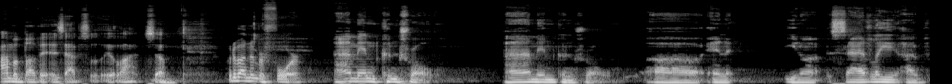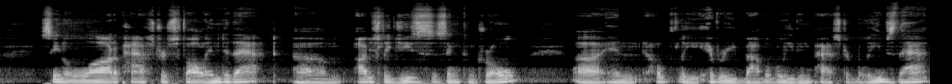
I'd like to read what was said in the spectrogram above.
I'm above it is absolutely a lie. So, what about number four? I'm in control. I'm in control. Uh, and, you know, sadly, I've seen a lot of pastors fall into that. Um, obviously, Jesus is in control, uh, and hopefully, every Bible believing pastor believes that.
